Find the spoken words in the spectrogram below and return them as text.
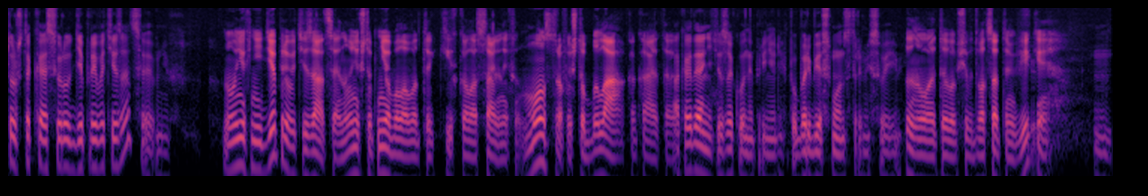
Тоже такая своего деприватизация у них? Но у них не деприватизация, но у них, чтобы не было вот таких колоссальных монстров, и чтобы была какая-то... А когда они эти законы приняли по борьбе с монстрами своими? Ну, это вообще в 20 веке. Mm.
